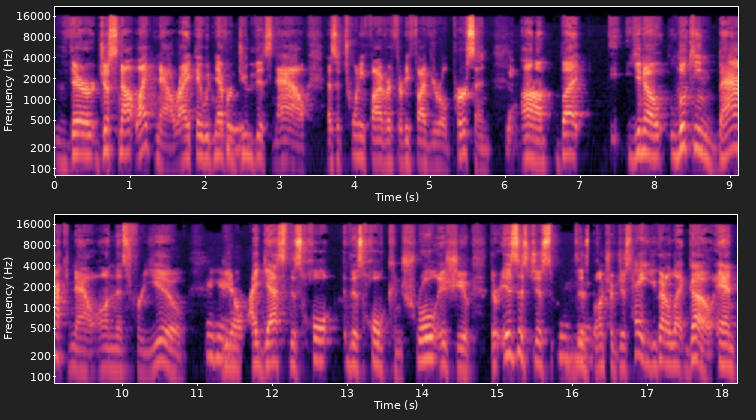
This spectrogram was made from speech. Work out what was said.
they're just not like now, right? They would never mm-hmm. do this now as a 25 or 35 year old person. Yeah. Um, but you know, looking back now on this for you, Mm-hmm. you know i guess this whole this whole control issue there is this just mm-hmm. this bunch of just hey you got to let go and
